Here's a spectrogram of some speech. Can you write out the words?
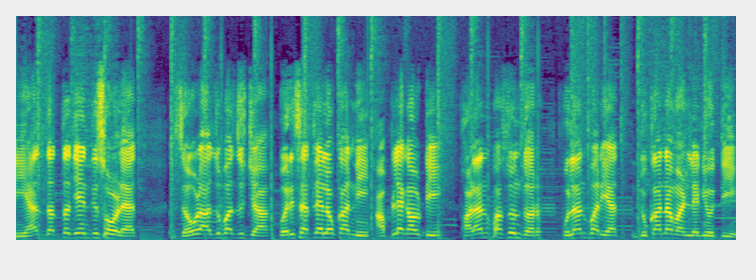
ह्याच दत्त जयंती सोहळ्यात जवळ आजूबाजूच्या परिसरातल्या लोकांनी आपल्या गावठी फळांपासून तर फुलांपर्यंत दुकानं मांडलेली होती.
